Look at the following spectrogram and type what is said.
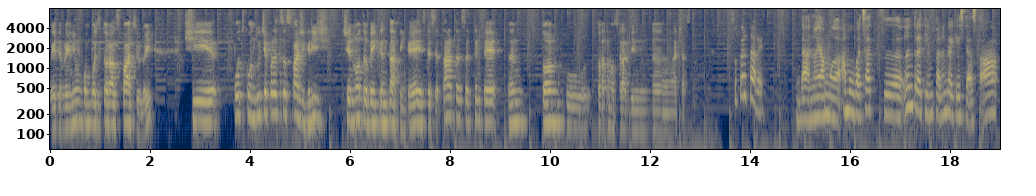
vei deveni un compozitor al spațiului și poți conduce fără să-ți faci griji ce notă vei cânta, fiindcă ea este setată să cânte în ton cu toată atmosfera din uh, aceasta. Super tare! Da, noi am, am învățat uh, între timp, pe lângă chestia asta,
